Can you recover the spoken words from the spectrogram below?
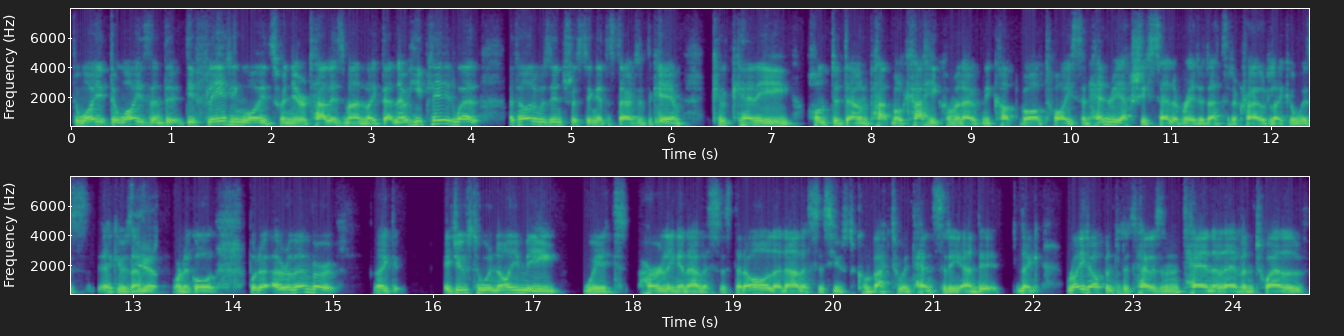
the wide, the wides and the deflating wides when you're a talisman like that. Now he played well. I thought it was interesting at the start of the game. Kilkenny hunted down Pat Mulcahy coming out, and he caught the ball twice. And Henry actually celebrated that to the crowd like it was like it was yeah. for a goal. But I, I remember like it used to annoy me with hurling analysis that all analysis used to come back to intensity. And it like right up until 2010 11 12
